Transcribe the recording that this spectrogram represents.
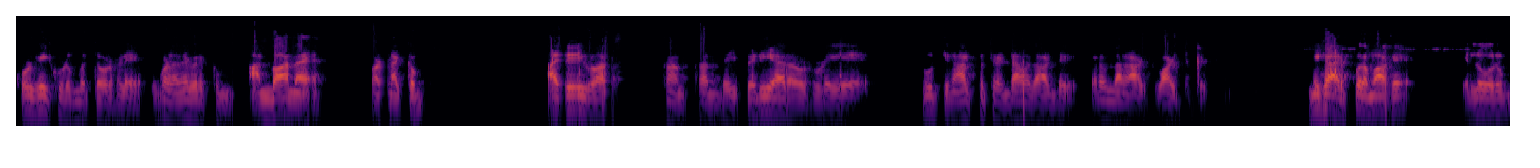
கொள்கை குடும்பத்தவர்களே உங்கள் அனைவருக்கும் அன்பான வணக்கம். அறிவாசான் தந்தை பெரியார் அவர்களுடைய நூத்தி நாற்பத்தி ரெண்டாவது ஆண்டு பிறந்த நாள் வாழ்த்துக்கள். மிக அற்புதமாக எல்லோரும்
